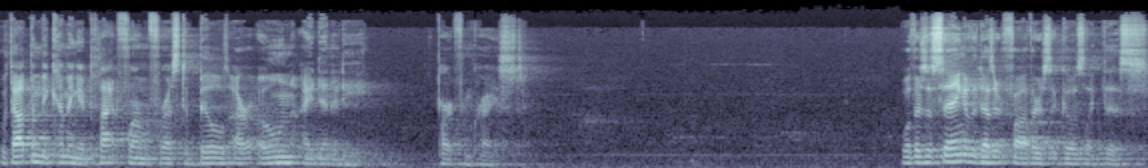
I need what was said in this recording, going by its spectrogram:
without them becoming a platform for us to build our own identity apart from Christ? Well, there's a saying of the Desert Fathers that goes like this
